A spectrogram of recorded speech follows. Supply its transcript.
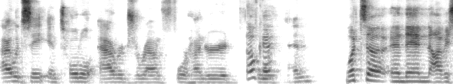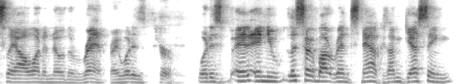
i would say in total average around 400 Okay. 410. What's uh and then obviously I want to know the rent, right? What is sure what is and, and you let's talk about rents now because I'm guessing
